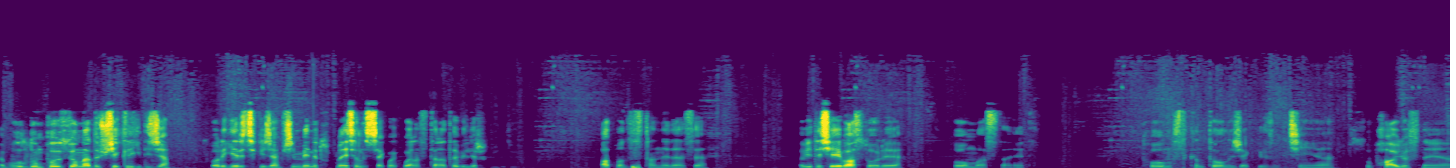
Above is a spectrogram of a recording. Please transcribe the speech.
ya bulduğum pozisyonlarda şu şekilde gideceğim. Sonra geri çıkacağım. Şimdi beni tutmaya çalışacak. Bak bana stun atabilir. Atmadı stun nedense. Bir de şey bastı oraya. Tohum bastı. Evet. Tohum sıkıntı olacak bizim için ya. Sup Hylos ne ya?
